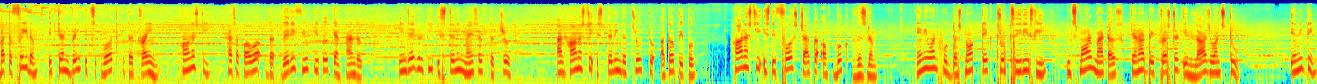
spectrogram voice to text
But the freedom it can bring it's worth the trying. Honesty has a power that very few people can handle. Integrity is telling myself the truth, and honesty is telling the truth to other people. Honesty is the first chapter of book wisdom. Anyone who does not take truth seriously in small matters cannot be trusted in large ones too. Anything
